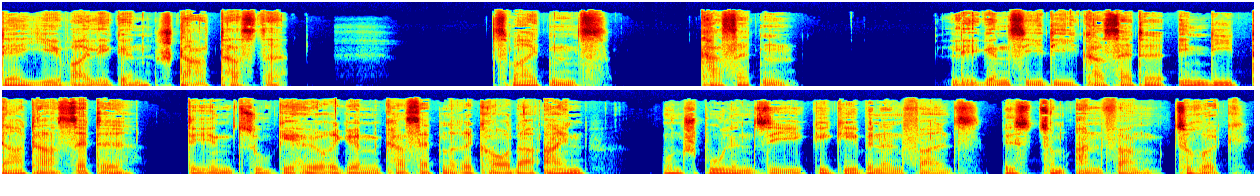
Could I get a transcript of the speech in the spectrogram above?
der jeweiligen Starttaste. Zweitens Kassetten. Legen Sie die Kassette in die Datasette, den zugehörigen Kassettenrekorder ein und spulen Sie gegebenenfalls bis zum Anfang zurück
